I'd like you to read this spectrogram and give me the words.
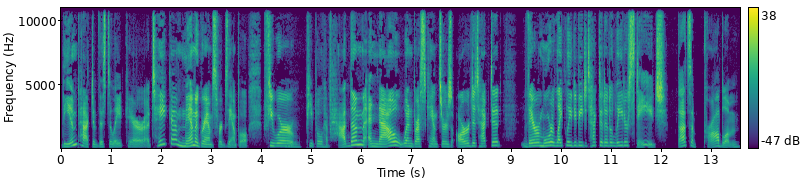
the impact of this delayed care. Uh, take uh, mammograms, for example. Fewer mm. people have had them. And now when breast cancers are detected, they're more likely to be detected at a later stage. That's a problem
